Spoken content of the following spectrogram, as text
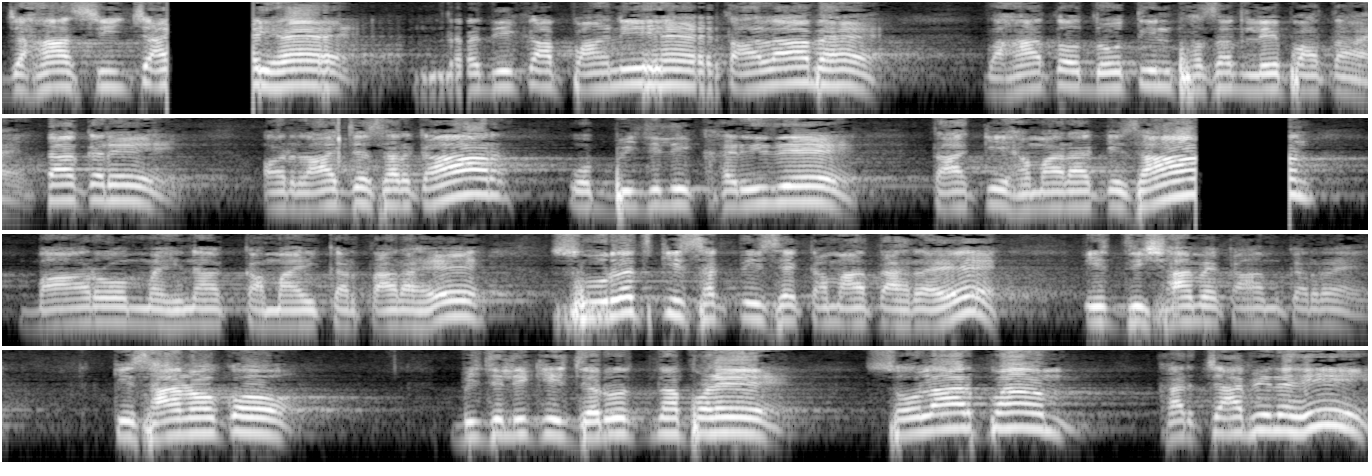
जहाँ सिंचाई है, नदी का पानी है, तालाब है वहाँ तो दो तीन फ़सल ले पाता है। क्या करे? और राज्य सरकार वो बिजली खरीदे ताकि हमारा किसान बारह महीना कमाई करता रहे, सूरज की शक्ति से कमाता रहे, इस दिशा में काम कर रहे हैं। किसानों को बिजली की ज़रूरत न पड़े, सोलार पंप खर्चा भी नहीं,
